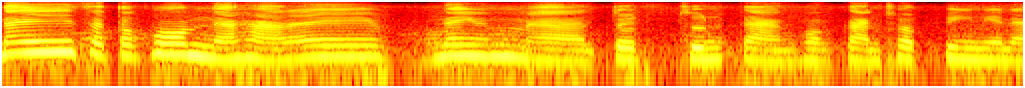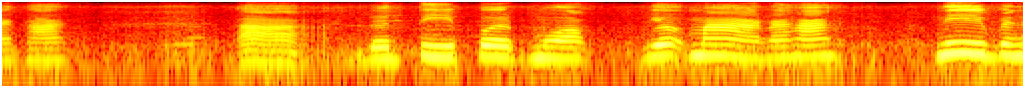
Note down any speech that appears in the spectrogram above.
ในสตอกโฮมเนี่ยค่ะในในจุดศูนย์กลางของการช้อปปิ้งนี่นะคะอ่าดนตีเปิดหมวกเยอะมากนะคะ นี่เป็น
